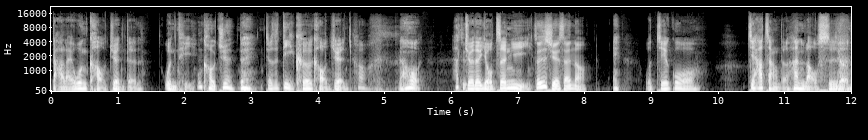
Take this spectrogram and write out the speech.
打来问考卷的问题。问考卷，对，就是地科考卷，靠，然后他觉得有争议。这是学生哦，我接过家长的和老师的，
